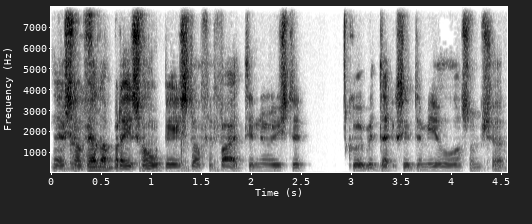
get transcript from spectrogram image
Yeah, so I've heard of Bryce Hall based off the fact he used to go out with Dixie D'Amelio or some shit.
